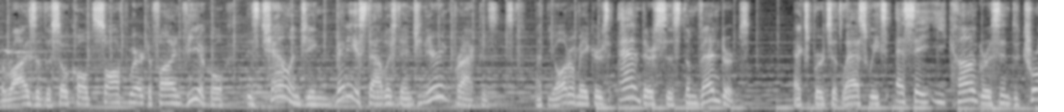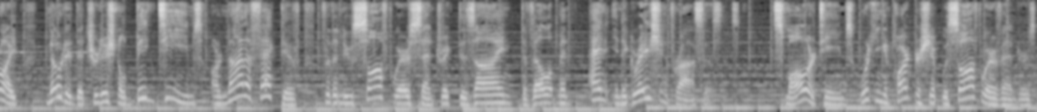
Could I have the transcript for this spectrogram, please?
The rise of the so called software defined vehicle is challenging many established engineering practices at the automakers and their system vendors. Experts at last week's SAE Congress in Detroit noted that traditional big teams are not effective for the new software centric design, development, and integration processes. Smaller teams working in partnership with software vendors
